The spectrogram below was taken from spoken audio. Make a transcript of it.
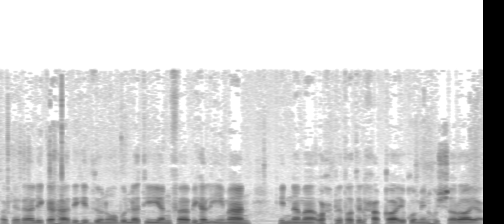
فكذلك هذه الذنوب التي ينفى بها الإيمان إنما أحبطت الحقائق منه الشرائع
